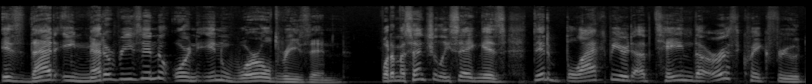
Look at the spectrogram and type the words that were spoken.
is that a meta reason or an in world reason? What I'm essentially saying is, did Blackbeard obtain the earthquake fruit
